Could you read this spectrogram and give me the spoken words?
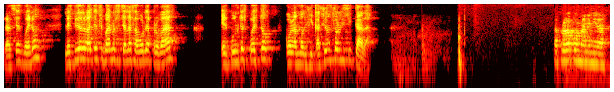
Gracias. Bueno, les pido levanten sus manos si están a favor de aprobar el punto expuesto con la modificación solicitada. Se aprueba por unanimidad.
